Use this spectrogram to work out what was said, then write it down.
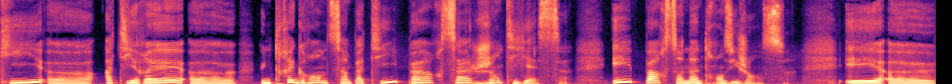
qui euh, attirait euh, une très grande sympathie par sa gentillesse et par son intransigeance. Et euh,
